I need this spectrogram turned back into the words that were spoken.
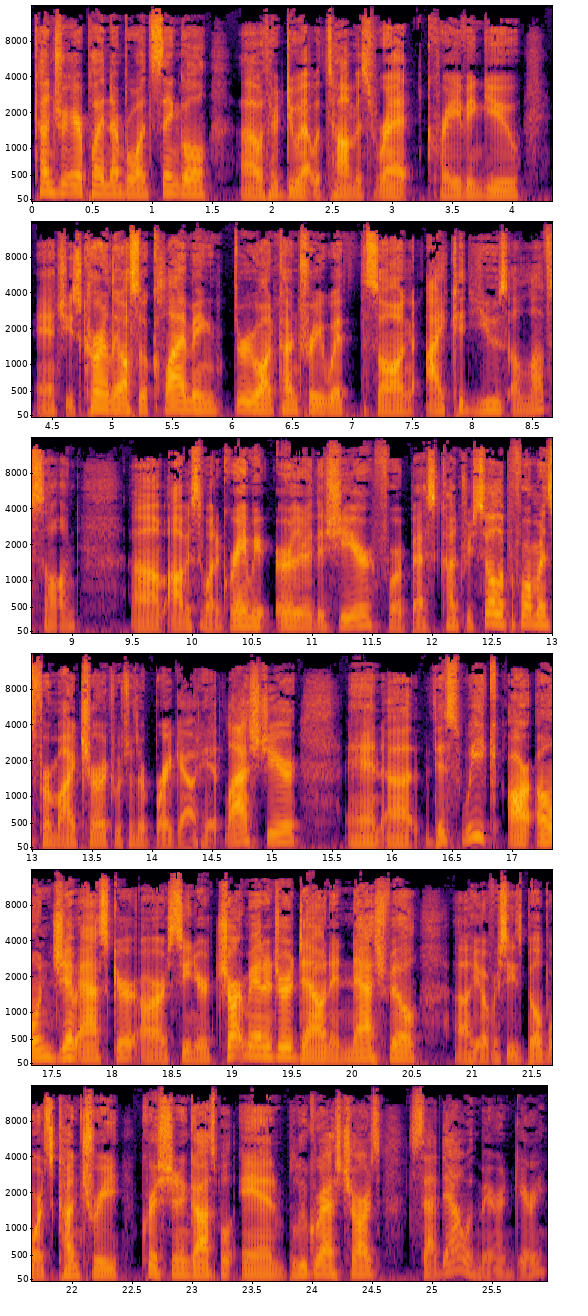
country airplay number one single uh, with her duet with Thomas Rhett, "Craving You," and she's currently also climbing through on country with the song "I Could Use a Love Song." Um, obviously won a Grammy earlier this year for Best Country Solo Performance for My Church, which was her breakout hit last year. And uh, this week, our own Jim Asker, our senior chart manager down in Nashville, uh, he oversees Billboard's country, Christian and gospel, and bluegrass charts, sat down with Maren Gary.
